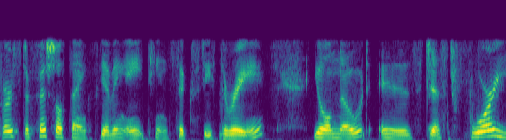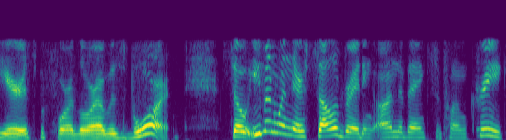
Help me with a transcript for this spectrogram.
first official Thanksgiving, 1863, you'll note is just four years before Laura was born. So even when they're celebrating on the banks of Plum Creek,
